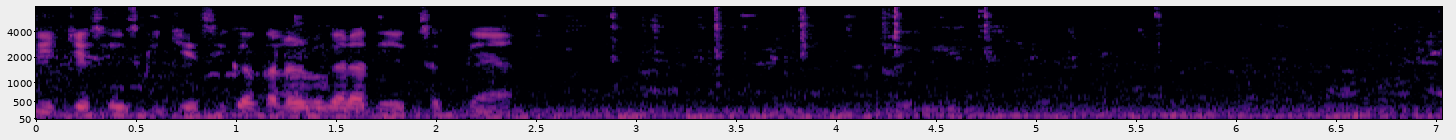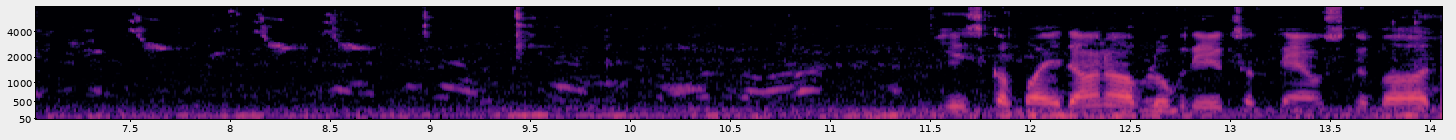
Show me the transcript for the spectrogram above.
नीचे से इसकी चेसी का कलर वगैरह देख सकते हैं। ये इसका पायदान आप लोग देख सकते हैं, उसके बाद,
